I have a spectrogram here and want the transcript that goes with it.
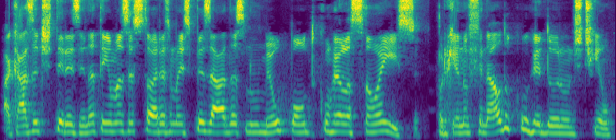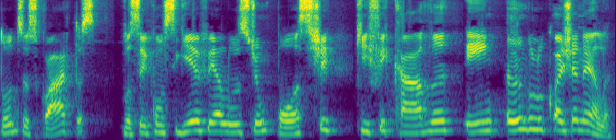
A casa de Teresina tem umas histórias mais pesadas no meu ponto com relação a isso. Porque no final do corredor onde tinham todos os quartos, você conseguia ver a luz de um poste que ficava em ângulo com a janela.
